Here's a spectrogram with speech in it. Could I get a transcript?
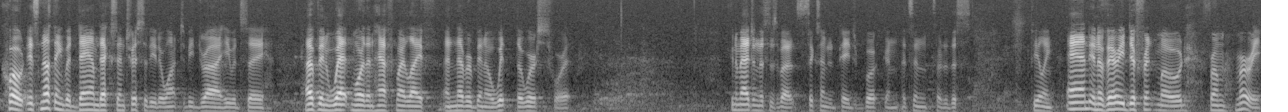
Quote, It's nothing but damned eccentricity to want to be dry, he would say. I've been wet more than half my life and never been a whit the worse for it. You can imagine this is about a 600 page book, and it's in sort of this feeling. And in a very different mode from Murray.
